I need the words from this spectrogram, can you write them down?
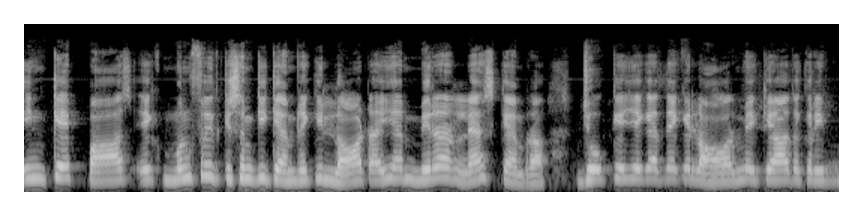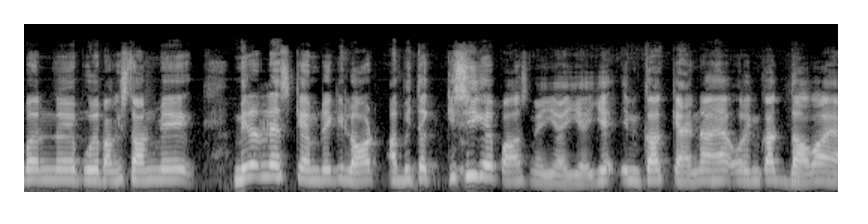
इनके पास एक मुनफरद किस्म की कैमरे की लॉट आई है मिररलेस कैमरा जो कि ये कहते हैं कि लाहौर में क्या तकरीबन पूरे पाकिस्तान में मिररलेस कैमरे की लॉट अभी तक किसी के पास नहीं आई है। ये इनका कहना है और इनका दावा है।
